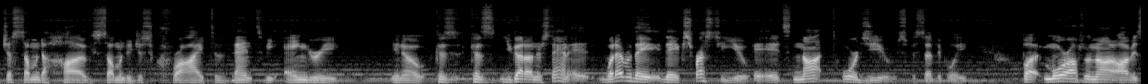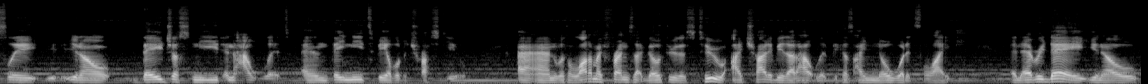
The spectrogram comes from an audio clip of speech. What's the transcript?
Just someone to hug, someone to just cry, to vent, to be angry, you know because because you got to understand it, whatever they they express to you it, it's not towards you specifically but more often than not, obviously, you know, they just need an outlet and they need to be able to trust you. And with a lot of my friends that go through this too, I try to be that outlet because I know what it's like. And every day, you know,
